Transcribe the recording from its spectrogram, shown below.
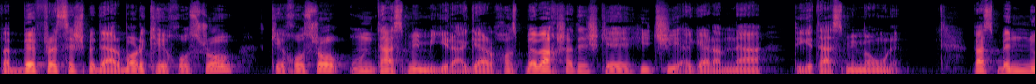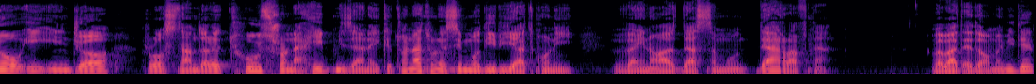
و بفرستش به دربار کیخسرو که خسرو اون تصمیم می‌گیره. اگر خواست ببخشتش که هیچی اگرم نه دیگه تصمیم اونه. پس به نوعی اینجا رستم داره توس رو نهیب می‌زنه که تو نتونستی مدیریت کنی و اینها از دستمون در رفتن. و بعد ادامه میده.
